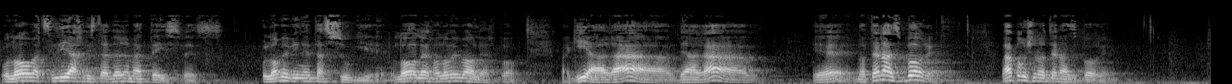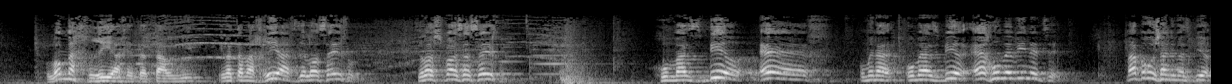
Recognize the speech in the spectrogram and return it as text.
הוא לא מצליח להסתדר עם הטייספס, הוא לא מבין את הסוגיה, הוא לא הולך, הוא לא מבין מה הולך פה. מגיע הרב, והרב נותן אסבורת. מה פירוש שהוא נותן אסבורת? הוא לא מכריח את התלמיד, אם אתה מכריח זה לא שכל, זה לא שפס השכל. הוא מסביר איך, הוא, מנ... הוא מסביר איך הוא מבין את זה. מה פירוש אני מסביר?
